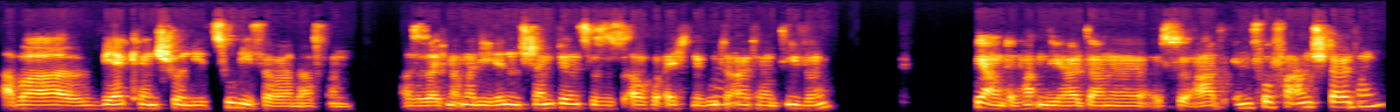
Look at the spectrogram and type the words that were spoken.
aber wer kennt schon die Zulieferer davon? Also sag ich mal die Hidden Champions, das ist auch echt eine gute mhm. Alternative. Ja, und dann hatten die halt da eine so eine Art Infoveranstaltung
